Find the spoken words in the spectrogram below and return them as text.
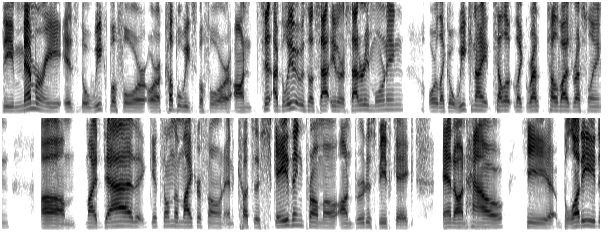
the memory is the week before or a couple weeks before on I believe it was a sat either a Saturday morning or like a weeknight tele like re- televised wrestling. Um, my dad gets on the microphone and cuts a scathing promo on Brutus Beefcake and on how he bloodied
